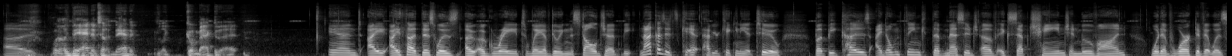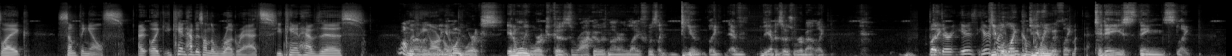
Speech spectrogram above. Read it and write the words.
Uh, Well, like they had to tell they had to like go back to that. and I I thought this was a, a great way of doing nostalgia. Be, not because it's have your kicking it too, but because I don't think the message of accept change and move on would have worked if it was like something else. I, like you can't have this on the Rugrats. You can't have this. Well, with no, Hey like, it only works. It only worked because Rocko's Modern Life was like like every, the episodes were about like But Like, there is here's my one complaint. dealing with like today's things like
